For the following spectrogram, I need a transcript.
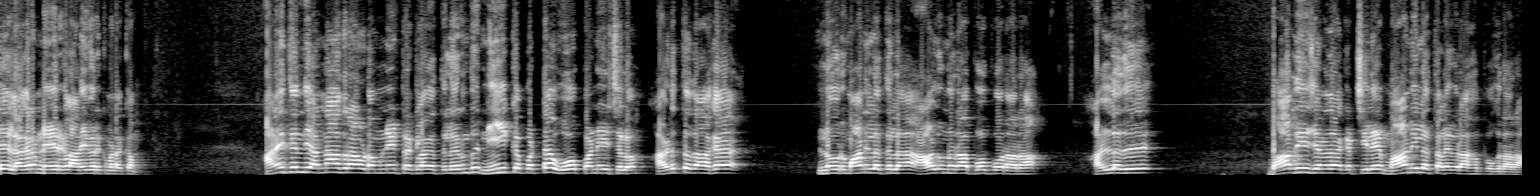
லகரம் நேயர்கள் அனைவருக்கும் வணக்கம். அனைத்திந்திய அண்ணா திராவிட முன்னேற்ற கழகத்திலிருந்து நீக்கப்பட்ட ஓ பன்னீர்செல்வம் அடுத்ததாக இன்னொரு மாநிலத்தில் ஆளுநராக போக போகிறாரா அல்லது பாரதிய ஜனதா கட்சியிலே மாநில தலைவராக போகிறாரா?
